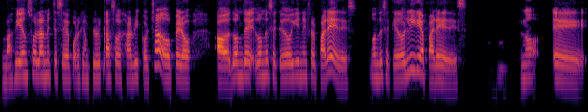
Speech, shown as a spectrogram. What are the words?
más bien solamente se ve, por ejemplo, el caso de Harvey Colchado, pero uh, ¿dónde, ¿dónde, se quedó Jennifer Paredes? ¿Dónde se quedó Lidia Paredes? ¿No? Eh,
